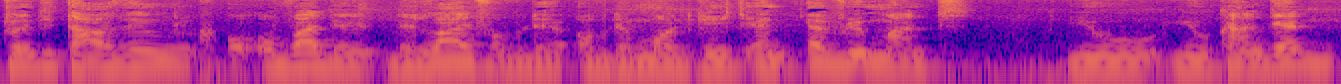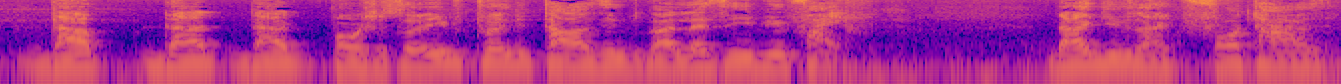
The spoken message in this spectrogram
twenty thousand over the, the life of the of the mortgage, and every month you you can get that that that portion. So if twenty thousand divided, let's say even five, that gives like four thousand.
